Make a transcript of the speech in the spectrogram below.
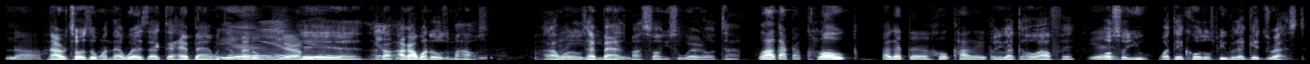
No. Naruto's the one that wears like the headband with the Yeah. metal. Yeah. Yeah, yeah, yeah. I got I got one of those in my house. I got one of those headbands. My son used to wear it all the time. Well, I got the cloak. I got the Hokage. Oh, you got the whole outfit? Yeah. Oh, so you what they call those people that get dressed?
